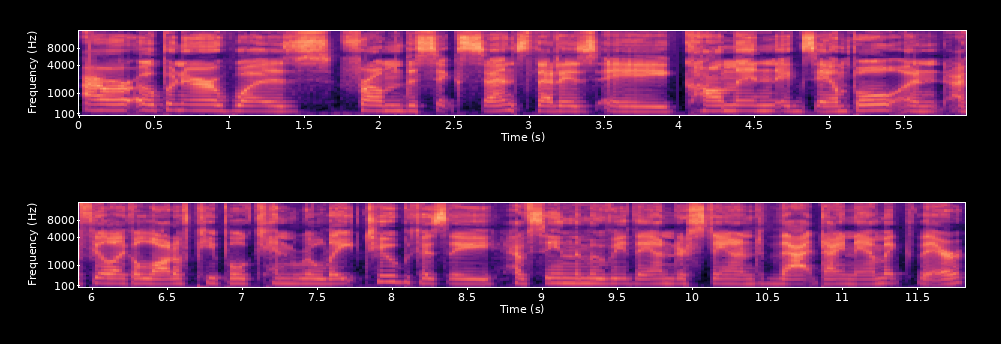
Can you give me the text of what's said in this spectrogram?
Our opener was from The Sixth Sense. That is a common example, and I feel like a lot of people can relate to because they have seen the movie, they understand that dynamic there.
